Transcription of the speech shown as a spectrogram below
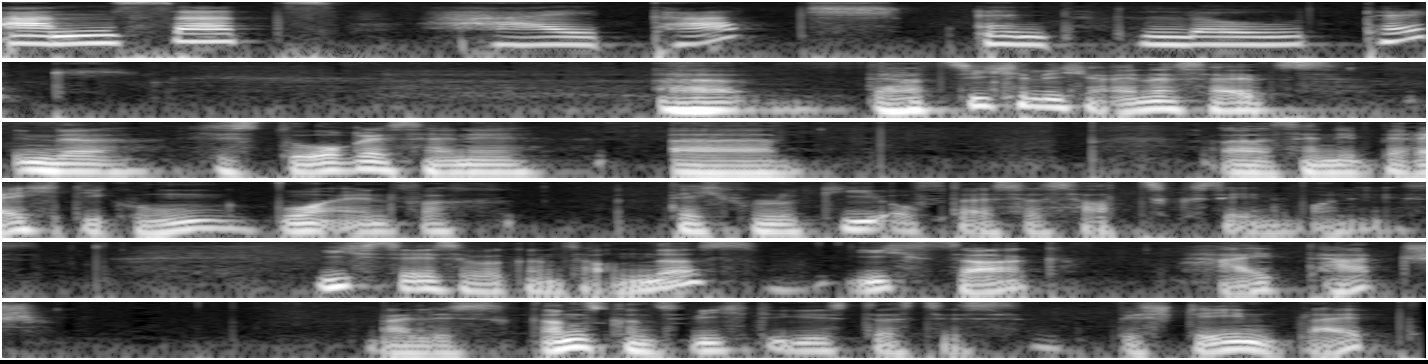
Ansatz High Touch and Low Tech? Äh, der hat sicherlich einerseits in der Historie seine, äh, äh, seine Berechtigung, wo einfach Technologie oft als Ersatz gesehen worden ist. Ich sehe es aber ganz anders. Ich sage, High Touch weil es ganz, ganz wichtig ist, dass das bestehen bleibt,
